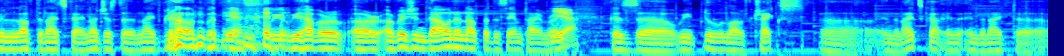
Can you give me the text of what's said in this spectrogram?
we love the night sky, not just the night ground, but the, Yes. we we have our, our our vision down and up at the same time, right? Yeah. Because uh, we do a lot of treks uh, in the night sky in in the night uh,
